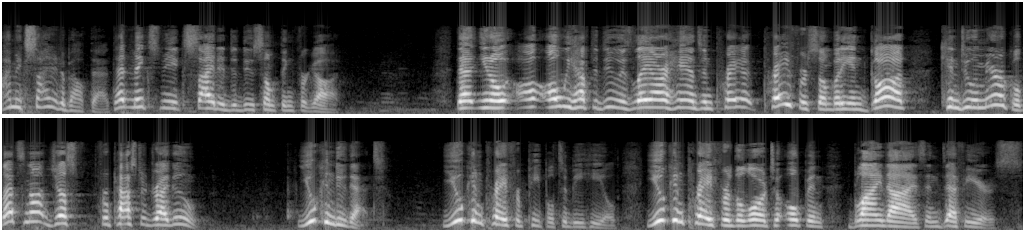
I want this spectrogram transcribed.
I'm excited about that. That makes me excited to do something for God. That, you know, all, all, we have to do is lay our hands and pray, pray for somebody, and God can do a miracle. That's not just for Pastor Dragoon. You can do that. You can pray for people to be healed. You can pray for the Lord to open blind eyes and deaf ears.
